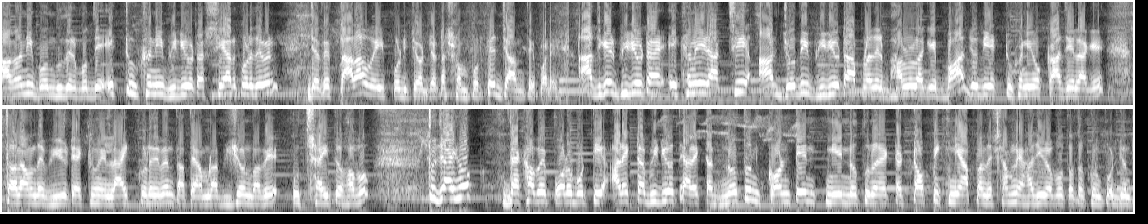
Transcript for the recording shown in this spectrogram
বাগানি বন্ধুদের মধ্যে একটুখানি ভিডিওটা শেয়ার করে দেবেন, যাতে তারাও এই পরিচর্যাটা সম্পর্কে জানতে পারে। আজকের ভিডিওটা এখানেই রাখছি। আর যদি ভিডিওটা আপনাদের ভালো লাগে বা যদি একটুখানিও কাজে লাগে, তাহলে আমাদের ভিডিওটা একটুখানি লাইক করে দেবেন, তাতে আমরা ভীষণভাবে উৎসাহিত হব। তো যাই হোক, দেখা হবে পরবর্তী আরেকটা ভিডিওতে আরেকটা নতুন কন্টেন্ট নিয়ে, নতুন একটা টপিক নিয়ে আপনাদের সামনে হাজির হব ততক্ষণ পর্যন্ত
